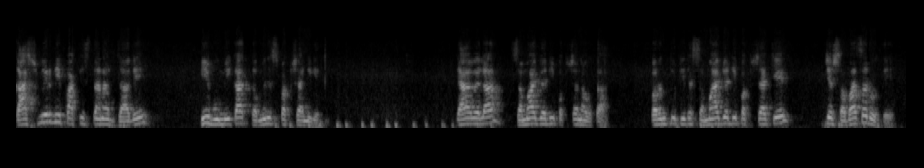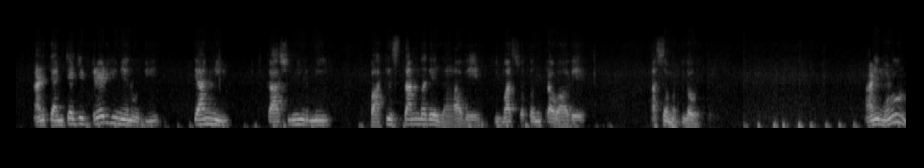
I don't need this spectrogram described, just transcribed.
काश्मीरने पाकिस्तानात जावे ही भूमिका कम्युनिस्ट पक्षाने घेतली. त्यावेळेला समाजवादी पक्ष नव्हता परंतु तिथे समाजवादी पक्षाचे जे सभासद होते आणि त्यांच्या जी ट्रेड युनियन होती त्यांनी काश्मीरनी पाकिस्तानमध्ये जावे किंवा स्वतंत्र व्हावे असं म्हटलं होतं. आणि म्हणून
